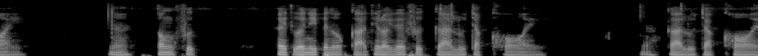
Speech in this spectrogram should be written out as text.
วๆนะต้องฝึก ให้ตัวนี้เป็นโอกาสที่เราได้ฝึกการรู้จักคอยนะการรู้จักคอย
